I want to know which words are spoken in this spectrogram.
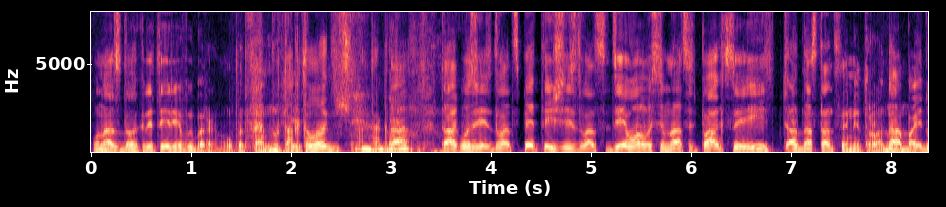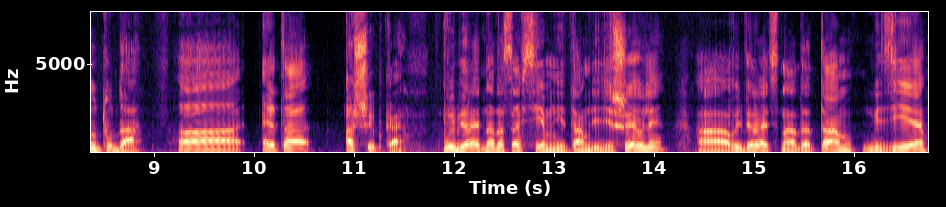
У нас два критерия выбора у пациентов. Ну, так-то логично. Так, да. Так, вот здесь 25 тысяч, здесь 29, о, 18 по акции и одна станция метро. Mm-hmm. Да, пойду туда. А, это ошибка. Выбирать надо совсем не там, где дешевле, а выбирать надо там, где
